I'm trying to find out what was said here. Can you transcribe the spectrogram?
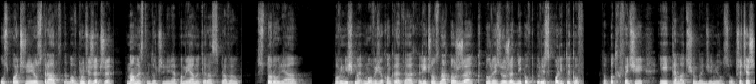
uspołecznieniu strat, no bo w gruncie rzeczy mamy z tym do czynienia, pomijamy teraz sprawę z Torunia, powinniśmy mówić o konkretach, licząc na to, że któryś z urzędników, któryś z polityków to podchwyci i temat się będzie niósł. Przecież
